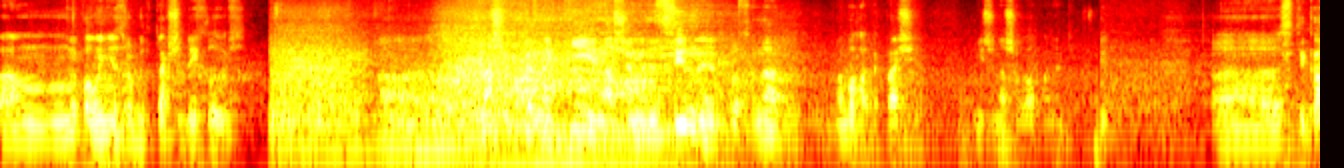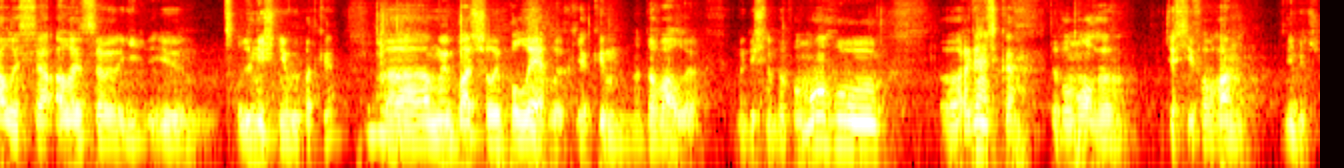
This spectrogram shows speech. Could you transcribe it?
Е, ми повинні зробити так, щоб доїхали усі. Е, Наші показники нашої медицини просто на, набагато кращі, ніж нашого опонента. Е, стикалися, але це і- і одиничні випадки. Е, Ми бачили полеглих, яким надавали медичну допомогу. Е, Радянська допомога часів Афгану не більше.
